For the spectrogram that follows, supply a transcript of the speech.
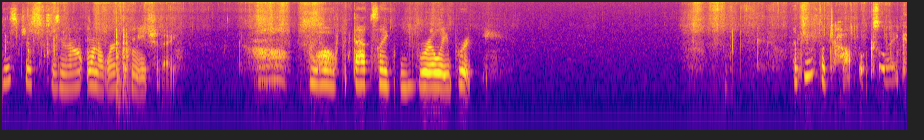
This just does not want to work for me today. Whoa, but that's like really pretty. See what the top looks like.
